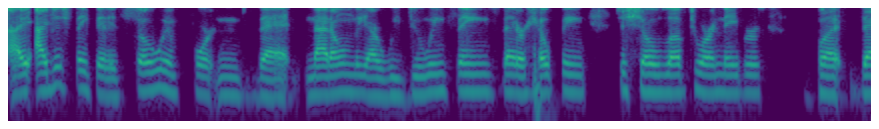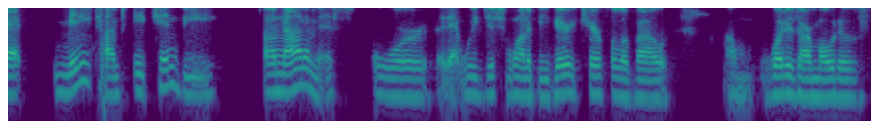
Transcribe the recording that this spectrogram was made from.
I, I just think that it's so important that not only are we doing things that are helping to show love to our neighbors, but that many times it can be anonymous or that we just want to be very careful about um, what is our motive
